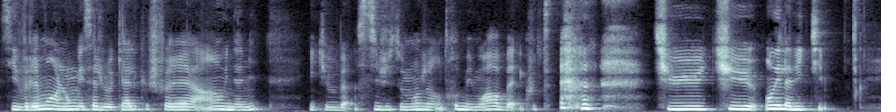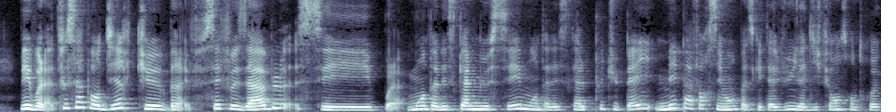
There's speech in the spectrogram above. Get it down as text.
c'est vraiment un long message vocal que je ferai à un ou une amie, et que bah, si justement j'ai un trou de mémoire, bah écoute, tu, tu, on est la victime. Mais voilà, tout ça pour dire que bref, c'est faisable, c'est voilà, moins t'as d'escale mieux c'est, moins t'as d'escale plus tu payes, mais pas forcément parce que t'as vu la différence entre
